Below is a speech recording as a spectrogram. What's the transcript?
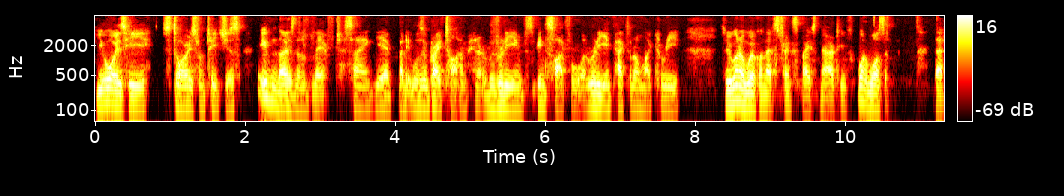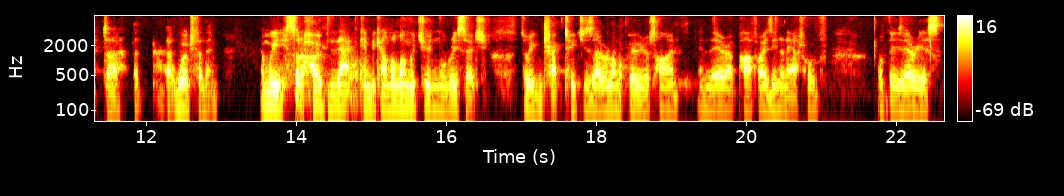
you always hear stories from teachers even those that have left saying, yeah, but it was a great time and it was really insightful. It really impacted on my career. So we want to work on that strengths-based narrative. What was it that, uh, that, that worked for them? And we sort of hope that can become a longitudinal research so we can track teachers over a long period of time and their uh, pathways in and out of, of these areas.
